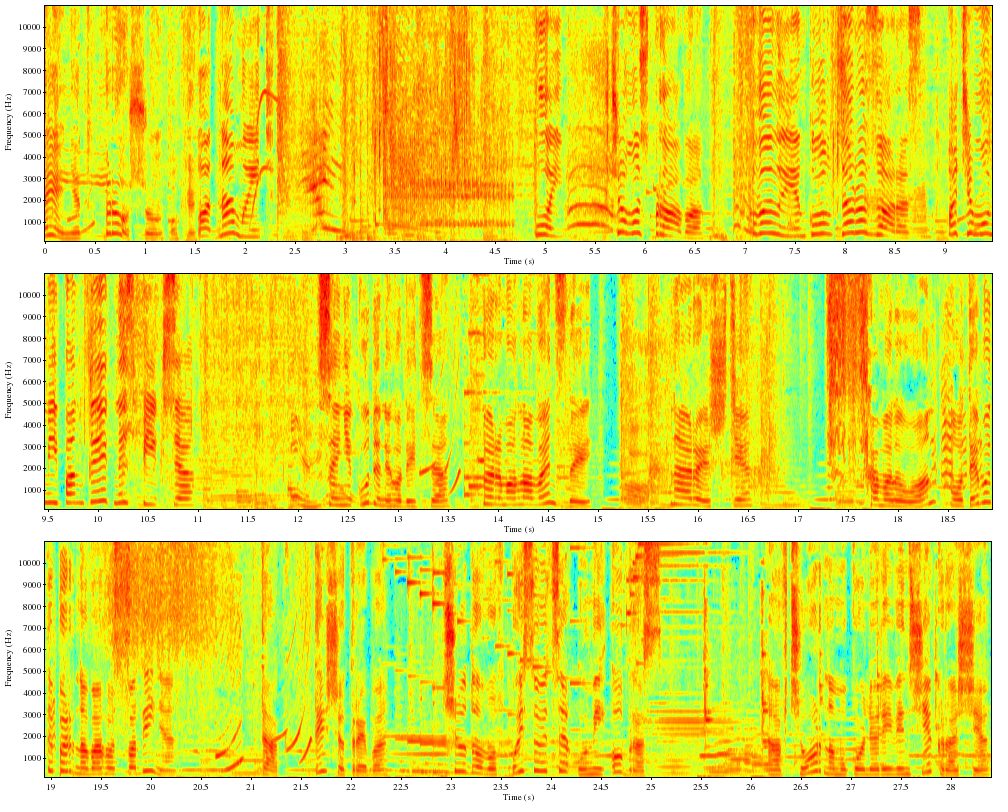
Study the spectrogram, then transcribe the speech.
Еніт, прошу. Одна мить. Ой, в чому справа? Хвилинку, зараз, зараз. А чому мій панкейк не спікся? Це нікуди не годиться. Перемогла Венздей. Нарешті. Хамелеон, у тебе тепер нова господиня. Так, те, що треба. Чудово вписується у мій образ. А в чорному кольорі він ще краще.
